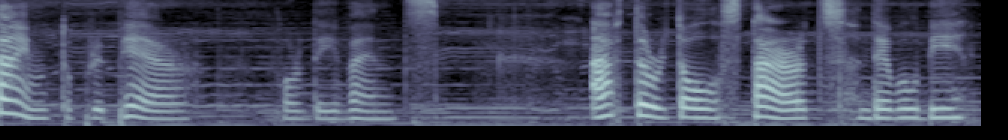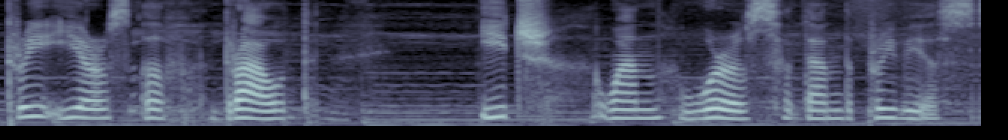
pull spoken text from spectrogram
time to prepare for the events. After it all starts, there will be three years of drought, each one worse than the previous.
